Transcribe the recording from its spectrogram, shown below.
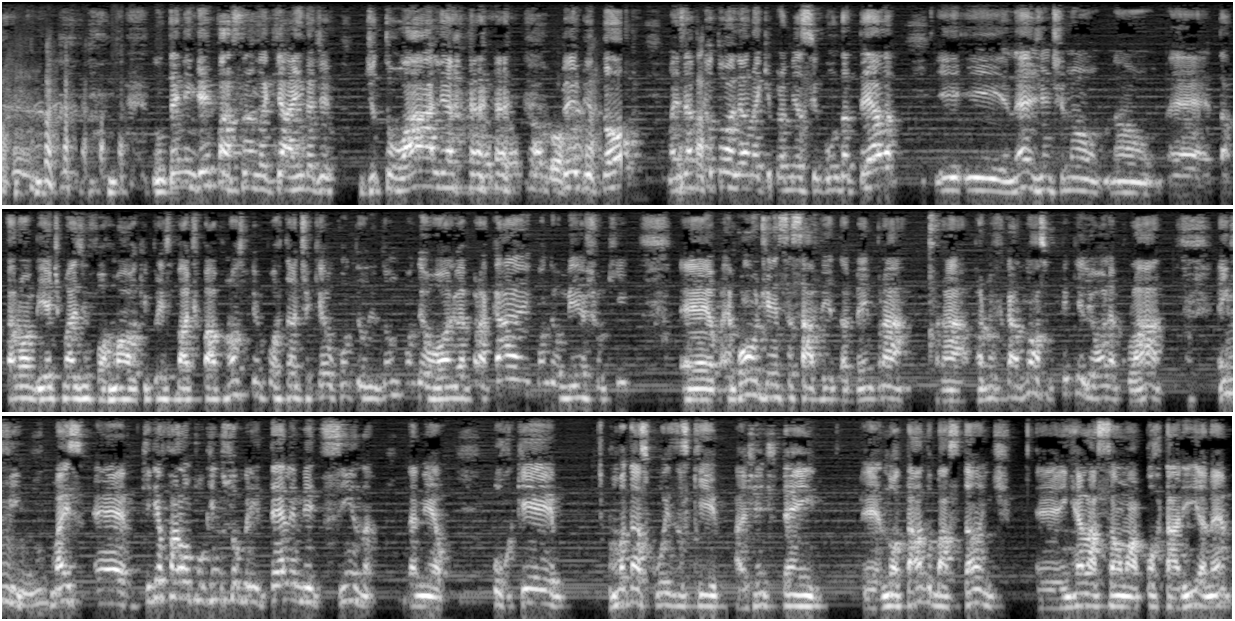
não tem ninguém passando aqui ainda de, de toalha, então tá baby doll mas é porque eu estou olhando aqui para minha segunda tela e, e, né, a gente não não é, tá, tá num ambiente mais informal aqui para esse bate-papo nosso, porque o importante aqui é o conteúdo. Então, quando eu olho é para cá e quando eu mexo aqui, é, é bom a audiência saber também para não ficar, nossa, por que, que ele olha para o lado? Enfim, uhum. mas é, queria falar um pouquinho sobre telemedicina, Daniel, porque uma das coisas que a gente tem é, notado bastante é, em relação à portaria, né,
